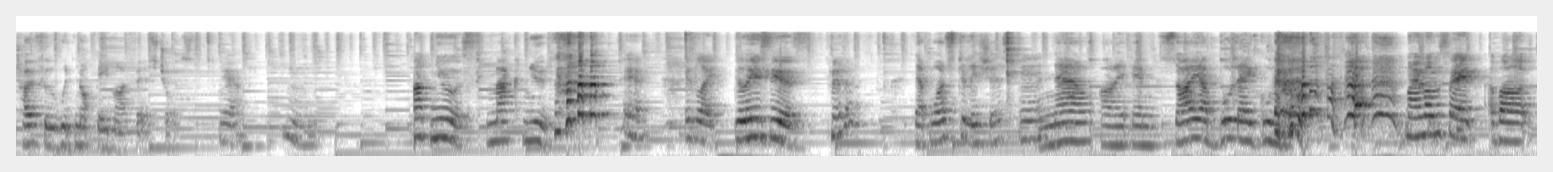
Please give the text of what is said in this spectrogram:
tofu would not be my first choice. Yeah. Hmm. Not news. Mac news. Yeah. It's like delicious. That was delicious, Mm. and now I am saya bule gundut. My mom said about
